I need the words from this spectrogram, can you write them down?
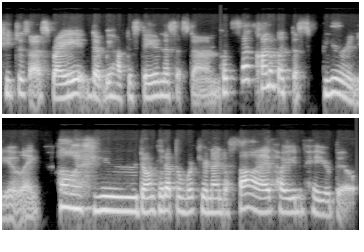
teaches us, right? That we have to stay in the system. Puts that kind of like the fear in you, like, oh, if you don't get up and work your nine to five, how are you going to pay your bills?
